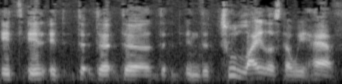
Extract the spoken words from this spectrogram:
it, it, it the, the, the, in the two lilas that we have,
